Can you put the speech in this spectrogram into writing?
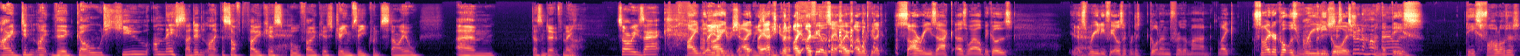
I didn't like the gold hue on this. I didn't like the soft focus, pull focus, dream sequence style. Um, doesn't do it for me. Sorry, Zack. I, know I, don't give a shit I, I say, actually, but- look, I, I feel the same. I, I want to be like, sorry, Zack, as well, because this really feels like we're just gunning for the man. Like, Snyder Cut was really Oh, good, two and a half and that hours. this, this followed it.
